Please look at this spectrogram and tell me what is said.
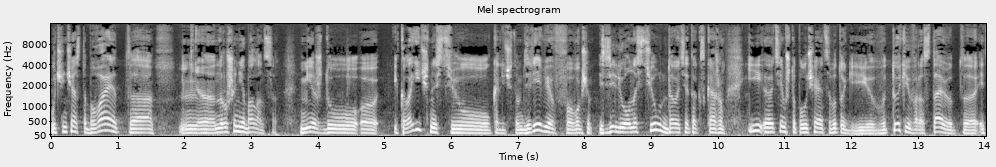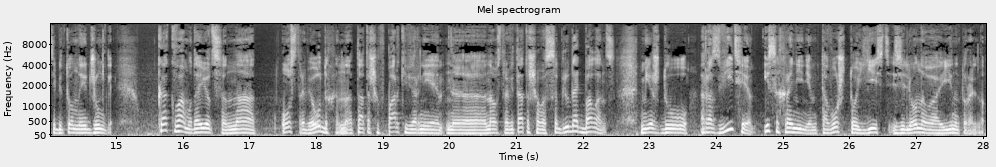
очень очень часто бывает э, э, нарушение баланса между э, экологичностью, количеством деревьев, в общем, зеленостью, давайте так скажем, и тем, что получается в итоге. И в итоге вырастают эти бетонные джунгли. Как вам удается на острове отдыха, на Татышев парке, вернее, на острове Татышева, соблюдать баланс между развитием и сохранением того, что есть зеленого и натурального?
